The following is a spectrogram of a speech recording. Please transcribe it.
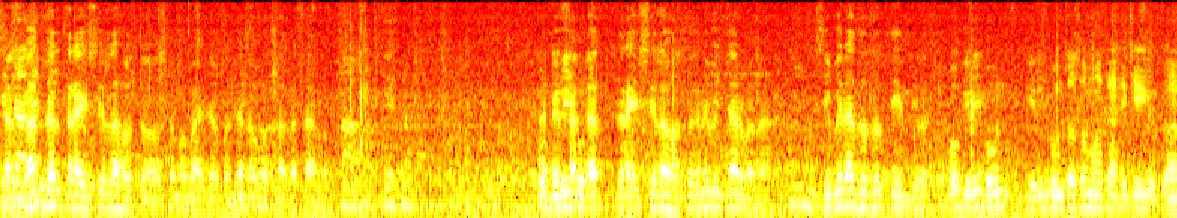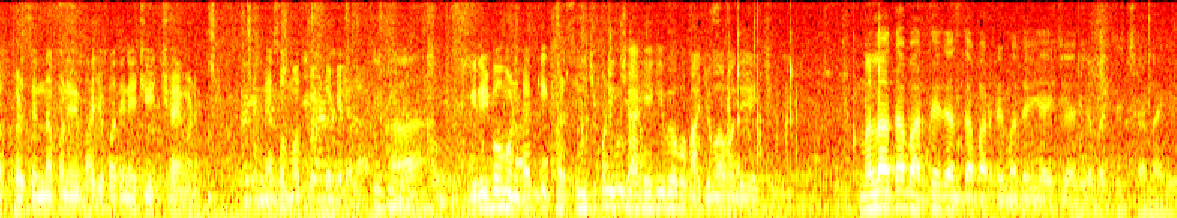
संघात जर त्र्याऐंशीला होतो तर मग भाजपमध्ये नव्वदला कसा आलो? हा तेच ना. आणि संघात त्र्याऐंशीला होतो की नाही विचार म्हणा. शिबिरात होतो तीन दिवस. हो गिरीश भाऊ गिरीश भाऊंचं असं मत आहे की अ, खडसेंना पण भाजपात येण्याची इच्छा आहे म्हणे. त्यांनी असं मत व्यक्त केलेलं आहे. गिरीश भाऊ म्हणतात की खडसेंची पण इच्छा आहे की बाबा भाजपामध्ये यायची. मला आता भारतीय जनता पार्टीमध्ये यायची अजिबात इच्छा नाही.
